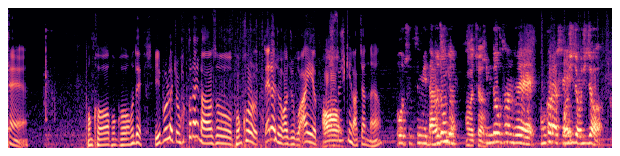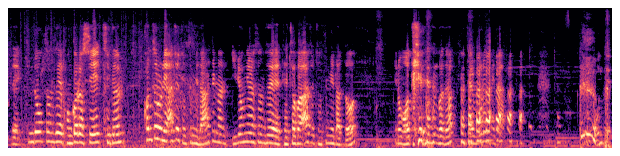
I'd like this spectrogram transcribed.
네. 벙커 벙커 근데 일본에 좀 화끈하게 나와서 벙커 때려줘가지고 아예 어. 게 낫지 않나요? 오 좋습니다. 요 정도 지금 어 그렇죠 김도욱 선수의 벙커러시. 오시죠 오시죠 네, 김도욱 선수의 벙커러시 지금 컨트롤이 아주 좋습니다. 하지만 이병렬 선수의 대처가 아주 좋습니다. 또 이러면 어떻게 되는 거죠? 잘 모릅니다. 뭔데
